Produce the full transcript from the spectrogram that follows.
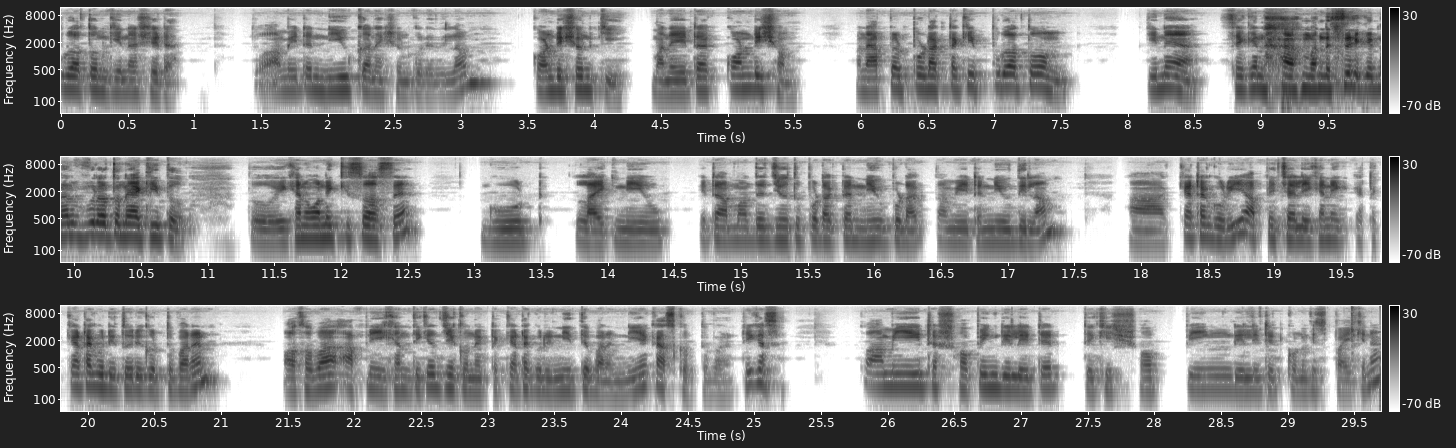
পুরাতন কিনা সেটা। তো আমি এটা নিউ কানেকশন করে দিলাম। কন্ডিশন কি? মানে এটা কন্ডিশন মানে আপনার প্রোডাক্টটা কি পুরাতন কিনা সেকেন্ড মানে সেকেন্ড আর পুরাতন একই তো। তো এখানে অনেক কিছু আছে গুড লাইক নিউ এটা আমাদের যেহেতু প্রোডাক্টটা নিউ প্রোডাক্ট আমি এটা নিউ দিলাম। ক্যাটাগরি আপনি চাইলে এখানে একটা ক্যাটাগরি তৈরি করতে পারেন, অথবা আপনি এখান থেকে যে কোনো একটা ক্যাটাগরি নিতে পারেন, নিয়ে কাজ করতে পারেন, ঠিক আছে? তো আমি এটা শপিং রিলেটেড দেখি শপিং রিলেটেড কোনো কিছু পাই কিনা।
